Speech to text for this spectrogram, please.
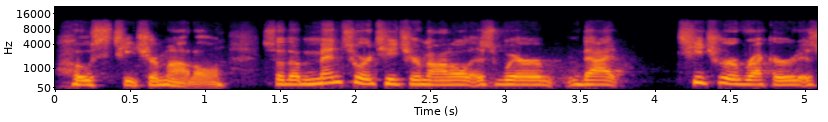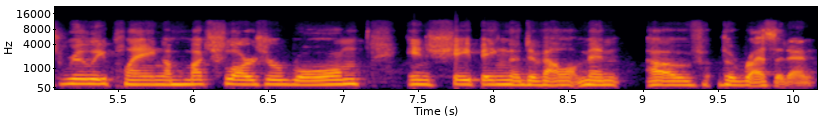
host teacher model. So the mentor teacher model is where that teacher of record is really playing a much larger role in shaping the development of the resident.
